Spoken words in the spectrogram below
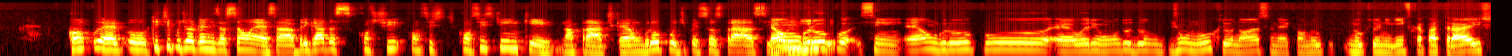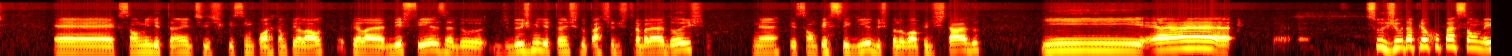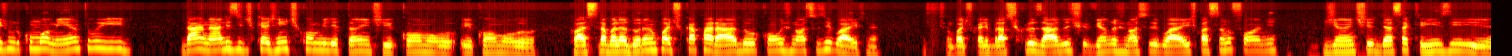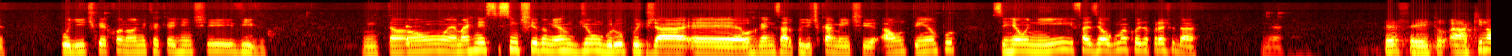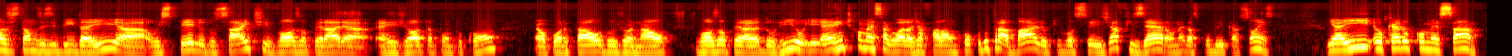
Com, é, o, que tipo de organização é essa? A Brigadas consiste, consiste, consiste em quê, na prática? É um grupo de pessoas para se É um grupo, sim, é um grupo é, oriundo do, de um núcleo nosso, né, que é um núcleo, núcleo Ninguém Fica para Trás, é, que são militantes que se importam pela, pela defesa do, dos militantes do Partido dos Trabalhadores, né, que são perseguidos pelo golpe de Estado, e é, surgiu da preocupação mesmo com o momento e da análise de que a gente, como militante e como, e como classe trabalhadora, não pode ficar parado com os nossos iguais, né? A gente não pode ficar de braços cruzados vendo os nossos iguais passando fome diante dessa crise política e econômica que a gente vive. Então, é mais nesse sentido mesmo de um grupo já é, organizado politicamente há um tempo se reunir e fazer alguma coisa para ajudar. Né? Perfeito. Aqui nós estamos exibindo aí a, o espelho do site vozoperariarj.com, é o portal do jornal Voz Operária do Rio. E aí a gente começa agora já a falar um pouco do trabalho que vocês já fizeram, né, das publicações. E aí eu quero começar,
